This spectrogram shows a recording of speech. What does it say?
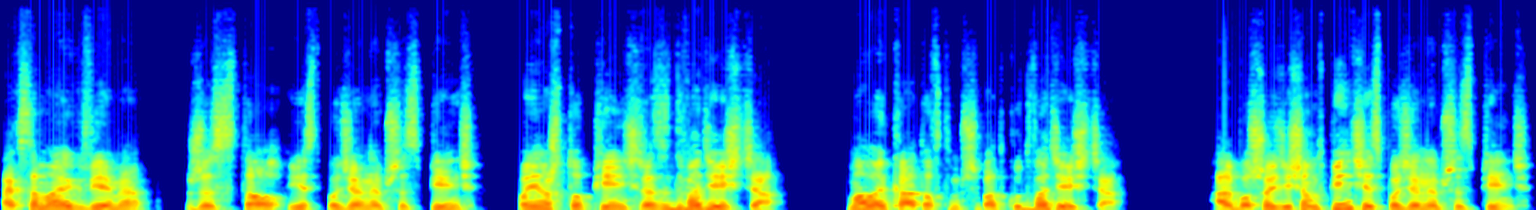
tak samo jak wiemy, że 100 jest podzielne przez 5, ponieważ to 5 razy 20. Małe k to w tym przypadku 20. Albo 65 jest podzielne przez 5,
